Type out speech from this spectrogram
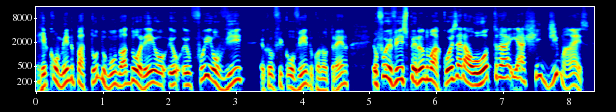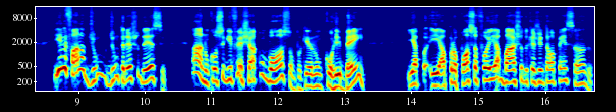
recomendo para todo mundo, adorei. Eu, eu, eu fui ouvir, é que eu fico ouvindo quando eu treino, eu fui ouvir esperando uma coisa, era outra e achei demais. E ele fala de um, de um trecho desse. Ah, não consegui fechar com Boston, porque eu não corri bem e a, e a proposta foi abaixo do que a gente estava pensando.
